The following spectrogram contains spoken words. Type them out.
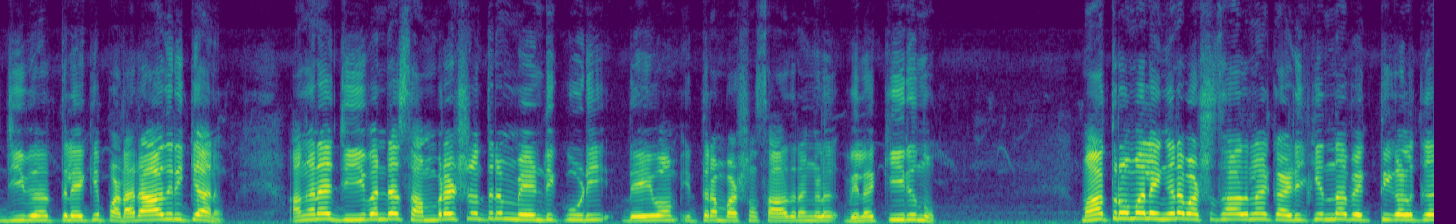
ജീവിതത്തിലേക്ക് പടരാതിരിക്കാനും അങ്ങനെ ജീവന്റെ സംരക്ഷണത്തിനും വേണ്ടി കൂടി ദൈവം ഇത്തരം ഭക്ഷണ സാധനങ്ങൾ വിലക്കിയിരുന്നു. മാത്രവുമല്ല ഇങ്ങനെ ഭക്ഷ്യസാധനങ്ങൾ കഴിക്കുന്ന വ്യക്തികൾക്ക്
